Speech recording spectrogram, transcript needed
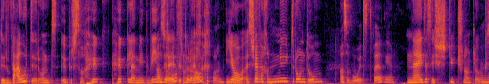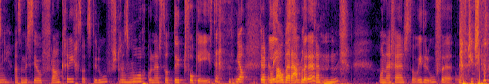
durch Wälder und über so Hüg Hügel mit Also Windrädern. auf und einfach, Autobahn? ja, es ist einfach nichts rundum. Also wo jetzt? Belgien? Nein, das war Deutschland, glaube ich. Mhm. Also wir sind auf Frankreich, so zu der auf Straßburg und dann so dort von Gesen. Ja, dort wo es rüber. rebelt. Mhm. Und nachher so wieder rauf auf Deutschland.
